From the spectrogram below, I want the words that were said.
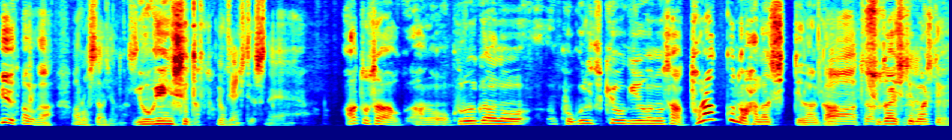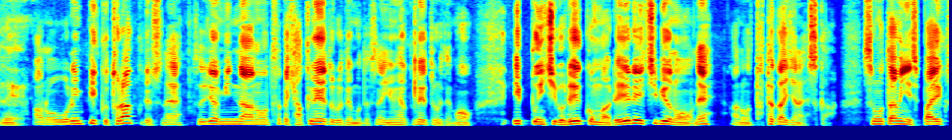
いうのがあのスタジアムなんです、ね。予言してたと。予言してですね。あとさあの黒井君あの国立競技場のさトラックの話ってなんか取材してましたよね。あのオリンピックトラックですね。それじゃあみんなあの例えば100メートルでもですね400メートルでも1分1秒0.001秒のねあの戦いじゃないですか。そのためにスパイク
